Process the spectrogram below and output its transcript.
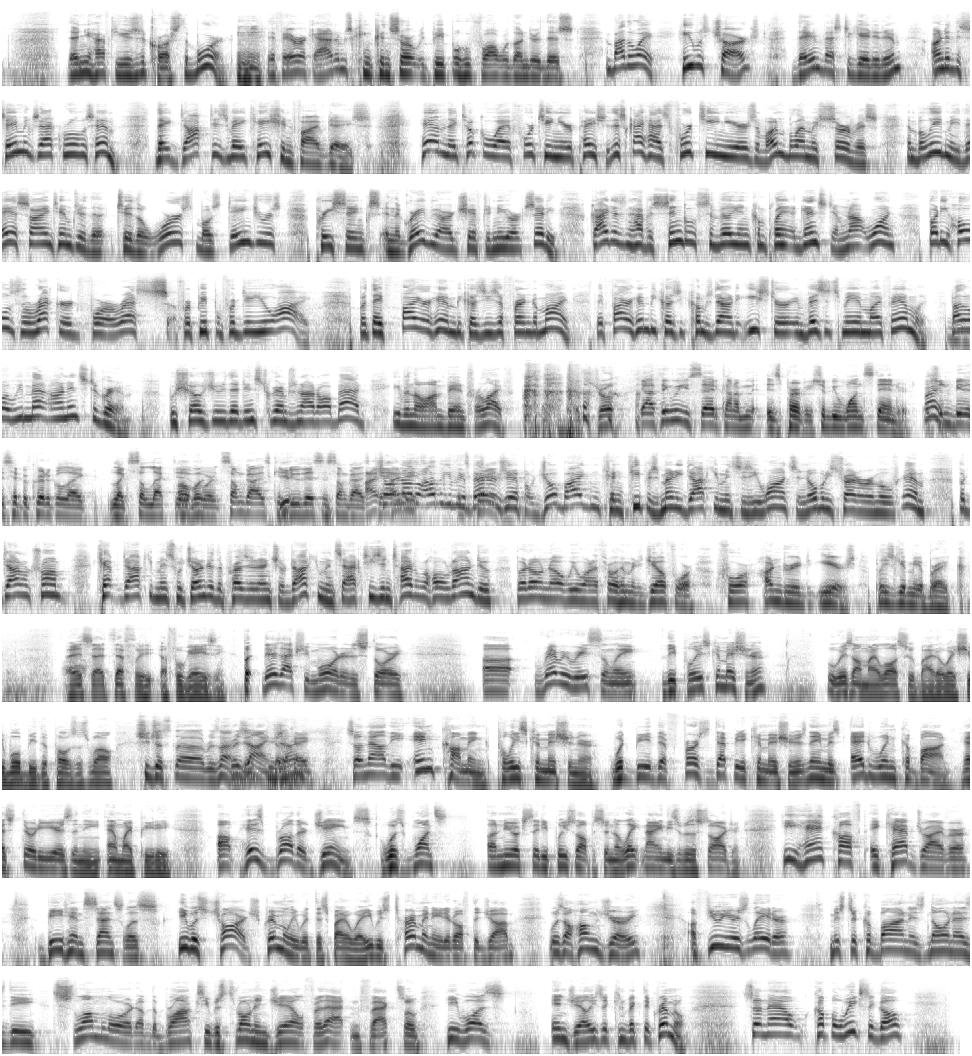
then you have to use it across the board. Mm-hmm. If Eric Adams can consort with people who fall with under this, and by the way, he was charged, they investigated him under the same exact rule as him. They docked his vacation five days. Him, they took away a 14 year patient. This guy has 14 years of unblemished service, and believe me, they assigned him to the to the worst, most dangerous precincts in the graveyard shift in New York City. Guy doesn't have a single civilian complaint against him, not one, but he holds the record for arrests for people for DUI. But they fire him because he's a friend of mine. They fire him because he comes down to Easter and visits me and my family. By the way, we met on Instagram, which shows you that Instagram's not all bad, even though I'm banned for life. That's true. Yeah, I think what you said kind of is perfect. It should be one standard. Right. It shouldn't be this hypocritical, like like selective, Oh, where some guys can you- do this and some guys I- can't. So I- another, it's- I'll give you a better crazy. example. Joe Biden can keep as many documents as he wants, and nobody's trying to remove him. But Donald Trump kept documents which, under the Presidential Documents Act, he's entitled to hold on to. But oh no, we want to throw him into jail for 400 years. Please give me a break. It's, that's definitely a fugazi. But there's actually more to the story. Uh, very recently, the police commissioner, who is on my lawsuit, by the way, she will be deposed as well, She just uh, resigned. resigned. Resigned. Okay. So now the incoming police commissioner would be the first deputy commissioner. His name is Edwin Caban. He has 30 years in the NYPD. Um, his brother James was once a New York City police officer in the late 90s. He was a sergeant. He handcuffed a cab driver, beat him senseless. He was charged criminally with this, by the way. He was terminated off the job. It was a hung jury. A few years later, Mr. Caban is known as the slumlord of the Bronx. He was thrown in jail for that, in fact. So he was in jail. He's a convicted criminal. So now, a couple weeks ago,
